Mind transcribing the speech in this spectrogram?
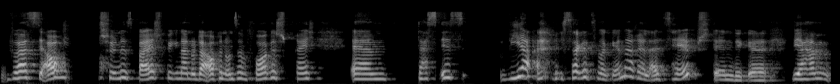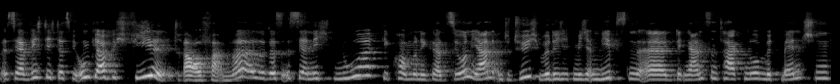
du hast ja auch ein schönes Beispiel genannt oder auch in unserem Vorgespräch. Ähm, das ist wir, ich sage jetzt mal generell als Selbstständige, wir haben, es ist ja wichtig, dass wir unglaublich viel drauf haben. Ne? Also das ist ja nicht nur die Kommunikation. Ja, natürlich würde ich mich am liebsten äh, den ganzen Tag nur mit Menschen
